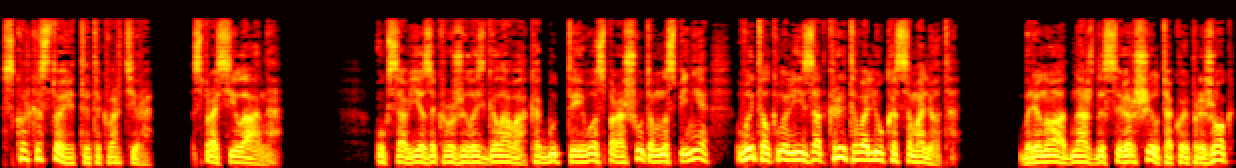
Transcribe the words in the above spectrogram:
«Сколько стоит эта квартира?» — спросила она. У Ксавье закружилась голова, как будто его с парашютом на спине вытолкнули из открытого люка самолета. Брюно однажды совершил такой прыжок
